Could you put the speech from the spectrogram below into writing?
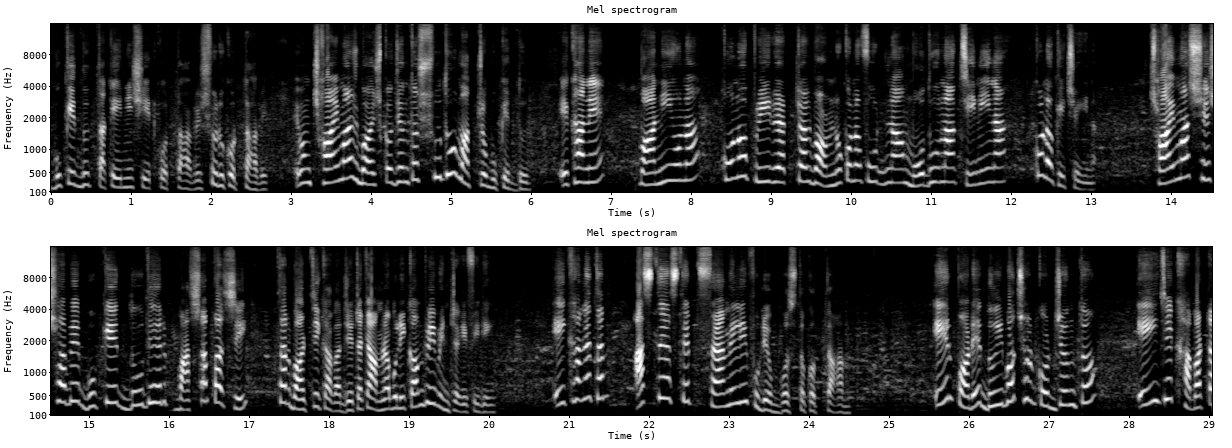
বুকের দুধ তাকে ইনিশিয়েট করতে হবে, শুরু করতে হবে। এবং ছয় মাস বয়স পর্যন্ত শুধুমাত্র বুকের দুধ। এখানে পানিও না, কোনো প্রিরেক্টাল বা অন্য কোনো ফুড না, মধু না, চিনি না, কোনো কিছুই না। ছয় মাস শেষ হবে বুকের দুধের পাশাপাশি তার বাড়তি খাবার, যেটাকে আমরা বলি কমপ্লিমেন্টারি ফিডিং এইখানে তার আস্তে আস্তে ফ্যামিলি ফুডে অভ্যস্ত করতে হবে। এরপরে দুই বছর পর্যন্ত এই যে খাবারটা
